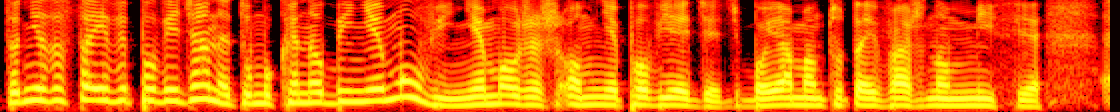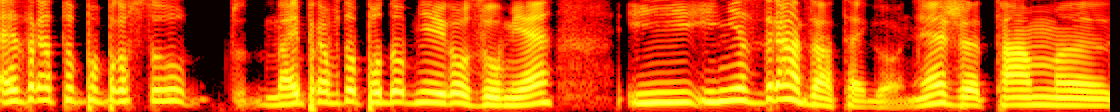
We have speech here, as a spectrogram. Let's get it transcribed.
to nie zostaje wypowiedziane. Tu mu Kenobi nie mówi, nie możesz o mnie powiedzieć, bo ja mam tutaj ważną misję. Ezra to po prostu najprawdopodobniej rozumie i, i nie zdradza tego, nie? że tam e,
